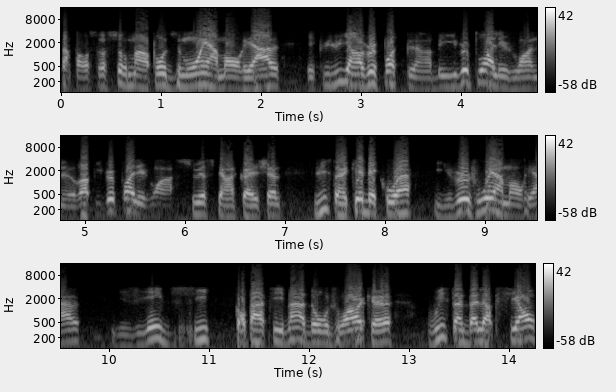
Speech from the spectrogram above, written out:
ça passera sûrement pas, du moins à Montréal. Et puis lui, il en veut pas de plan B. Il veut pas aller jouer en Europe. Il veut pas aller jouer en Suisse et en Coachelle. Lui, c'est un Québécois. Il veut jouer à Montréal. Il vient d'ici, comparativement à d'autres joueurs que oui, c'est une belle option.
